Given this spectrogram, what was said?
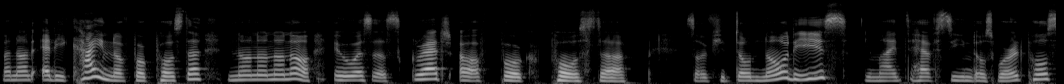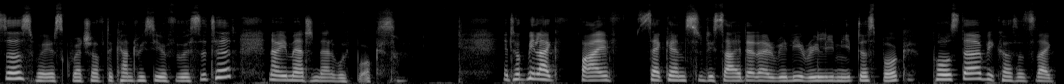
But not any kind of book poster. No, no, no, no. It was a scratch off book poster. So if you don't know these, you might have seen those word posters where you scratch off the countries you've visited. Now imagine that with books. It took me like five seconds to decide that I really, really need this book poster because it's like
